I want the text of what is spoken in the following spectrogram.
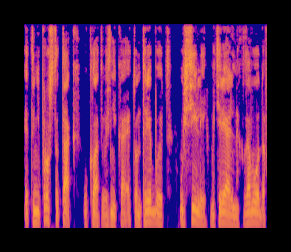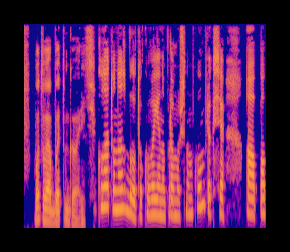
Это не просто так уклад возникает, он требует усилий материальных заводов. Вот вы об этом говорите. Уклад у нас был только в военно-промышленном комплексе. А по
